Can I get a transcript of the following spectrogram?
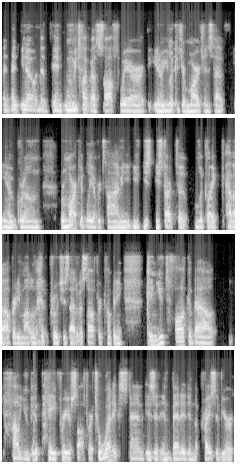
And, and, you know, and, the, and, when we talk about software, you know, you look at your margins have you know grown remarkably over time, and you you, you start to look like have an operating model that approaches that of a software company. Can you talk about how you get paid for your software. To what extent is it embedded in the price of your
